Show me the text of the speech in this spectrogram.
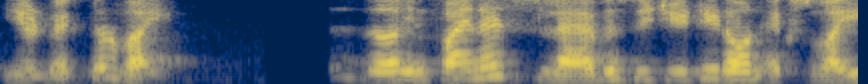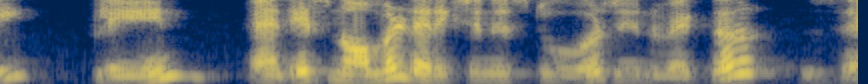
unit vector y. The infinite slab is situated on xy plane and its normal direction is towards unit vector z.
